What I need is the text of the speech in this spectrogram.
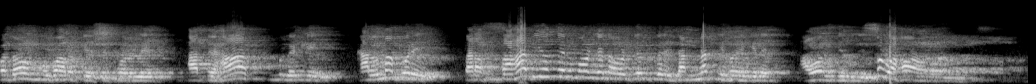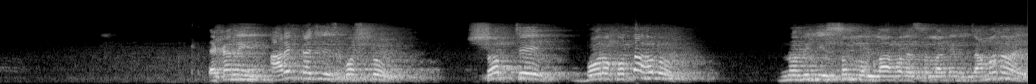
কদম মুবারকে এসে পড়লেন। হাতে হাত রেখে কালমা করে তারা সাহাবিয়তের মর্যাদা অর্জন করে জান্নাতি হয়ে গেলেন। আওয়াজ দিয়ে বলি এখানে আরেকটা জিনিস স্পষ্ট। সবচেয়ে বড় কথা হলো, নবীজি সাল্লাহ সাল্লামের জামানায়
